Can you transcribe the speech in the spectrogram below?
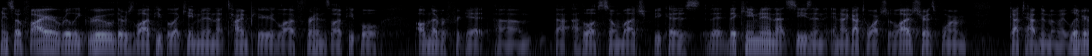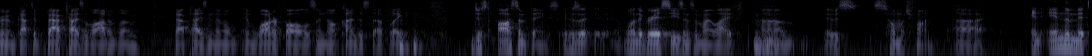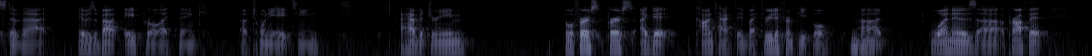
And so fire really grew. There was a lot of people that came in in that time period, a lot of friends, a lot of people I'll never forget um, that I love so much because they, they came in in that season, and I got to watch their lives transform. Got to have them in my living room. Got to baptize a lot of them, baptizing them in waterfalls and all kinds of stuff. Like just awesome things. It was a, one of the greatest seasons of my life. Um, it was so much fun. Uh, and in the midst of that, it was about April, I think, of 2018. I have a dream. Well, first, first I get contacted by three different people. Uh, one is uh, a prophet,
